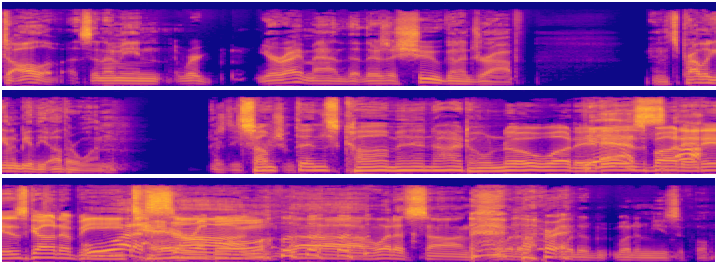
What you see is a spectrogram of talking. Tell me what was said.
to all of us. And I mean, we're you're right, man. That there's a shoe going to drop, and it's probably going to be the other one. as the expression Something's coming. I don't know what it is, Yes! but Ah! it is gonna be what a terrible. song! Ah, what a song! What a, right. what a what a musical!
